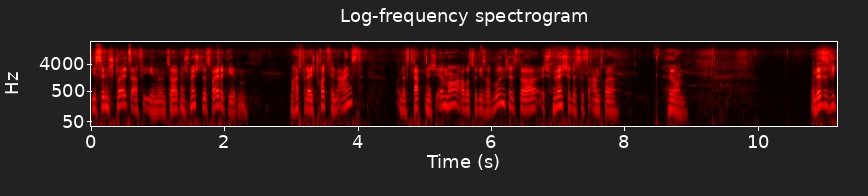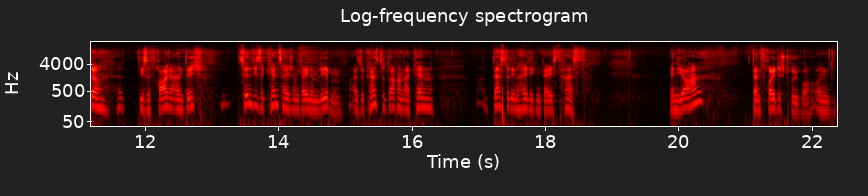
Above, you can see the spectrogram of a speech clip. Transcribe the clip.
die sind stolz auf ihn und sagen, ich möchte das weitergeben. Man hat vielleicht trotzdem Angst und es klappt nicht immer, aber so dieser Wunsch ist da, ich möchte, dass das andere hören. Und das ist wieder diese Frage an dich, sind diese Kennzeichen in deinem Leben? Also kannst du daran erkennen, dass du den Heiligen Geist hast? Wenn ja, dann freu dich drüber und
